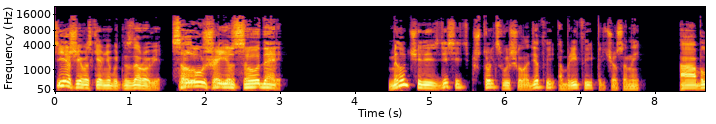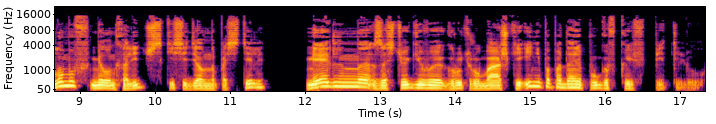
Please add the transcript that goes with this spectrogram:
Съешь его с кем-нибудь на здоровье. — Слушаю, сударь. Минут через десять Штольц вышел одетый, обритый, причесанный, а Обломов меланхолически сидел на постели, медленно застегивая грудь рубашки и не попадая пуговкой в петлю.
